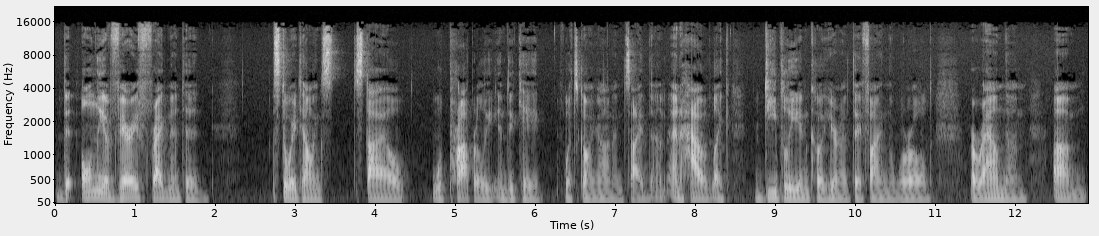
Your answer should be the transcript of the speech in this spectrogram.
that only a very fragmented storytelling s- style will properly indicate what's going on inside them and how like deeply incoherent they find the world around them. Um,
